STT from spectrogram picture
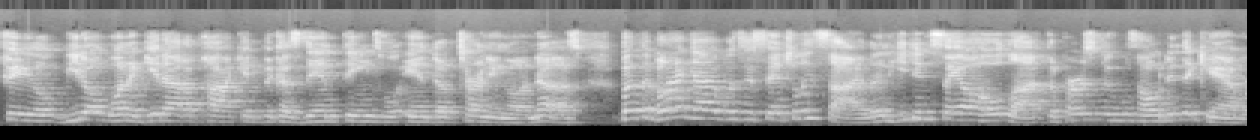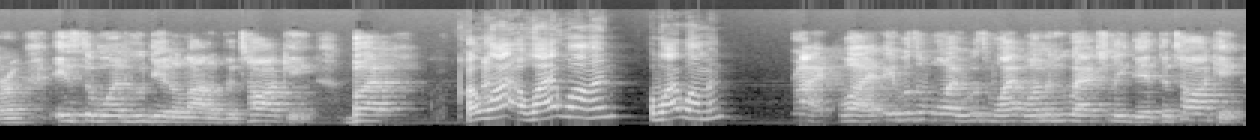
feel, we don't want to get out of pocket because then things will end up turning on us. But the black guy was essentially silent. He didn't say a whole lot. The person who was holding the camera is the one who did a lot of the talking. But a white, a white woman, a white woman. Right, white. It was a it was a white woman who actually did the talking.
